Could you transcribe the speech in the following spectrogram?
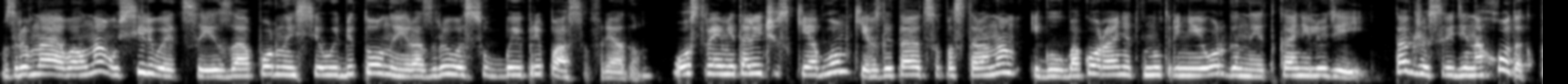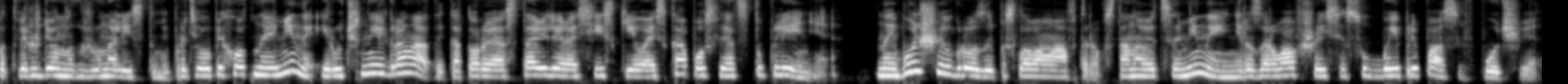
Взрывная волна усиливается из-за опорной силы бетона и разрыва суббоеприпасов рядом. Острые металлические обломки разлетаются по сторонам и глубоко ранят внутренние органы и ткани людей. Также среди находок, подтвержденных журналистами, противопехотные мины и ручные гранаты, которые оставили российские войска после отступления. Наибольшей угрозой, по словам авторов, становятся мины и не разорвавшиеся суббоеприпасы в почве.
